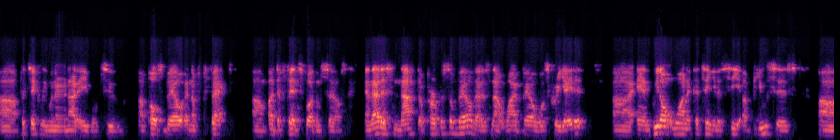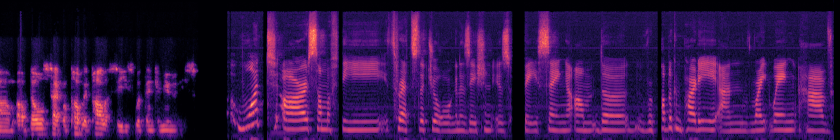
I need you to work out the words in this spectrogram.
uh, particularly when they're not able to uh, post bail and effect um, a defense for themselves. And that is not the purpose of bail. That is not why bail was created. Uh, and we don't want to continue to see abuses um, of those type of public policies within communities. What are some of the threats that your organization is facing? Um, the Republican Party and right wing have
